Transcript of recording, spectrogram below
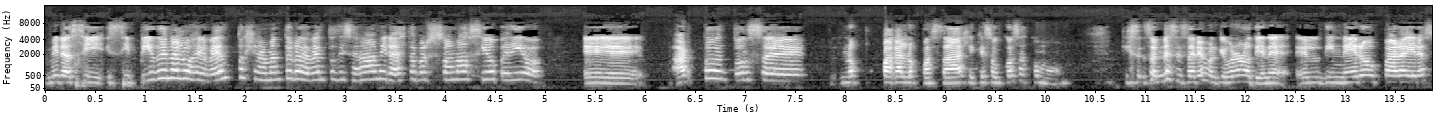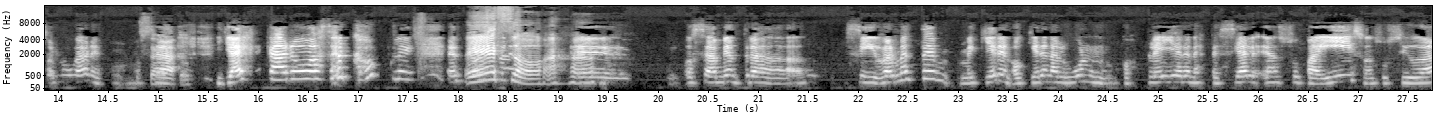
Mira, si, si piden a los eventos, generalmente los eventos dicen, ah, mira, esta persona ha sido pedido eh, harto, entonces nos pagan los pasajes, que son cosas como que son necesarias porque uno no tiene el dinero para ir a esos lugares. O sea, ya es caro hacer cosplay. Eso. Eh, o sea, mientras si realmente me quieren o quieren algún cosplayer en especial en su país o en su ciudad,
